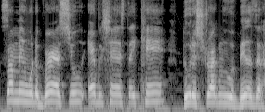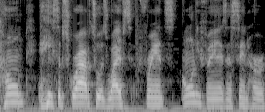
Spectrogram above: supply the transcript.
some men would embarrass you every chance they can due to struggling with bills at home, and he subscribed to his wife's friend's OnlyFans and sent her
